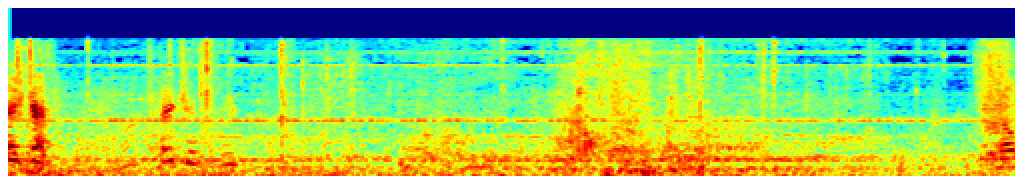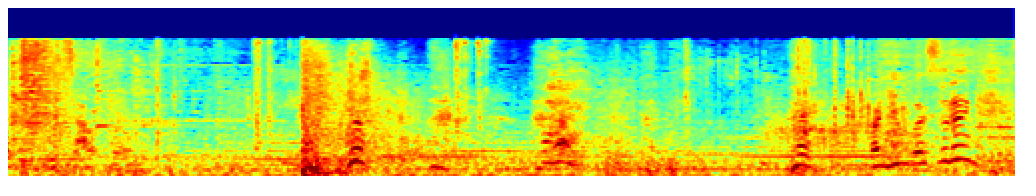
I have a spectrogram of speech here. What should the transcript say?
Take it! Take it! No, it's out there. Hey, are you listening?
